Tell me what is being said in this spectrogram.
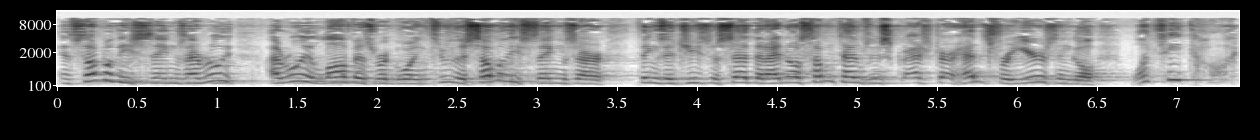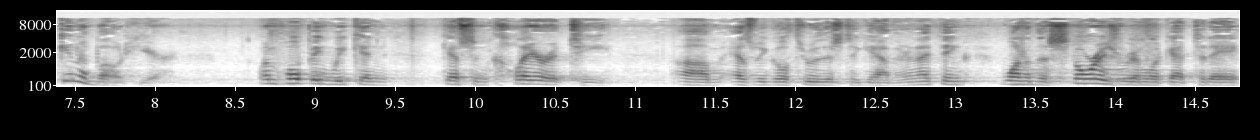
And some of these things I really, I really love as we're going through this. Some of these things are things that Jesus said that I know sometimes we scratched our heads for years and go, what's he talking about here? I'm hoping we can get some clarity um, as we go through this together. And I think one of the stories we're going to look at today,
